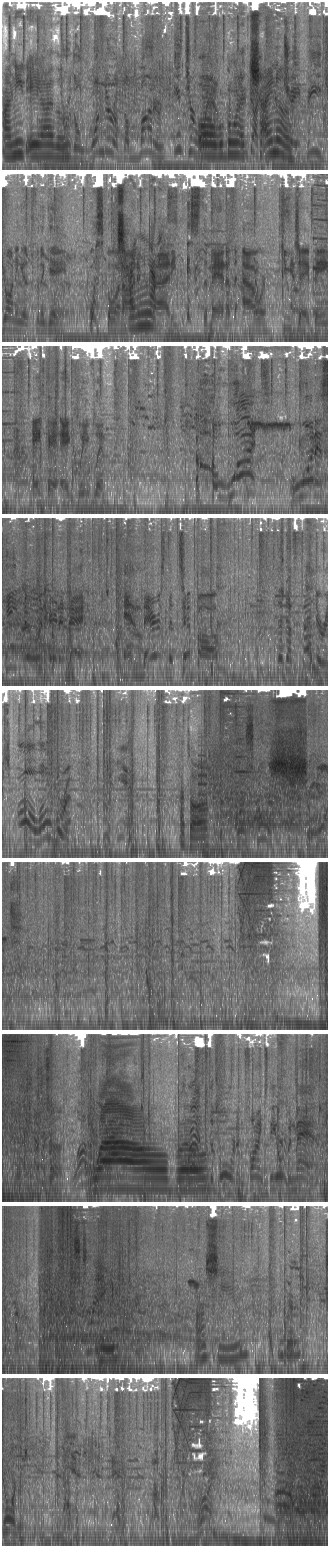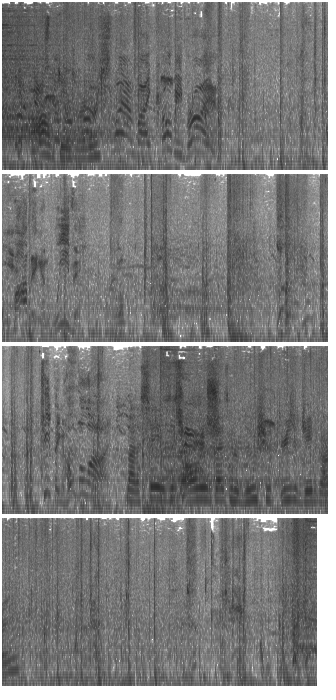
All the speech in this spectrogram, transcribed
I need AI though. Through the wonder of the modern interweb. Oh, we're going to China. QJB joining us for the game. What's going China. on, everybody? It's the man of the hour, QJB, aka Cleveland. Oh, what? What is he doing here today? And there's the tip-off. The defender is all over him. That's all. First score, extra point. That was a lot of Wow, bro. grabs the board and finds the open man. I see you. Okay. Jordan. Get off, James Harden. Slam by Kobe Bryant. Bobbing and weaving. Keeping hope alive. About to say, is this all these guys gonna do? Shoot threes of James Harden?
